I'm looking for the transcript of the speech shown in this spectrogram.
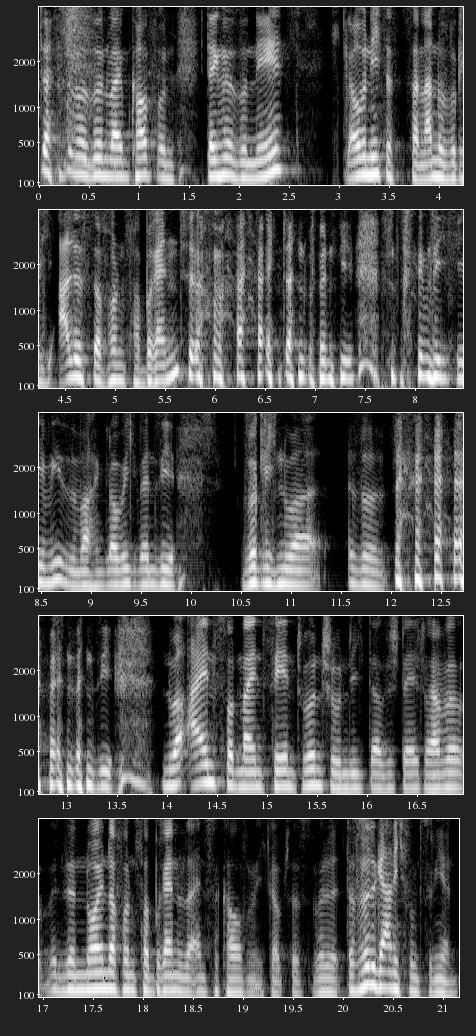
das ist immer so in meinem Kopf und ich denke mir so, nee, ich glaube nicht, dass Zalando wirklich alles davon verbrennt, weil dann würden die ziemlich viel Miese machen, glaube ich, wenn sie wirklich nur also, wenn, wenn sie nur eins von meinen zehn Turnschuhen, die ich da bestellt habe, wenn sie neun davon verbrennen oder eins verkaufen, ich glaube, das würde, das würde gar nicht funktionieren.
